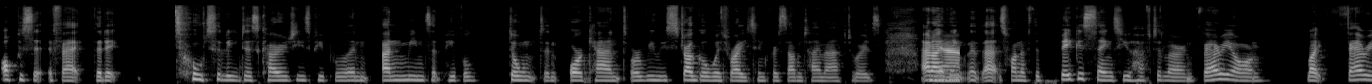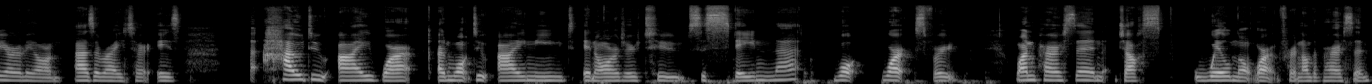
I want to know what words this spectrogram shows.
opposite effect that it totally discourages people and and means that people don't and, or can't or really struggle with writing for some time afterwards and yeah. i think that that's one of the biggest things you have to learn very on like very early on as a writer is uh, how do i work and what do i need in order to sustain that? What works for one person just will not work for another person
